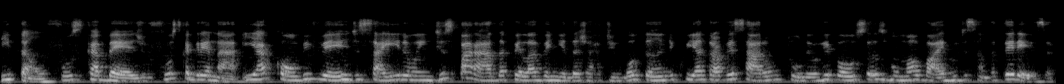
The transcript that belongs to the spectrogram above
Então, Fusca bege, Fusca grená e a Kombi verde saíram em disparada pela Avenida Jardim Botânico e atravessaram o túnel Rebouças rumo ao bairro de Santa Teresa.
